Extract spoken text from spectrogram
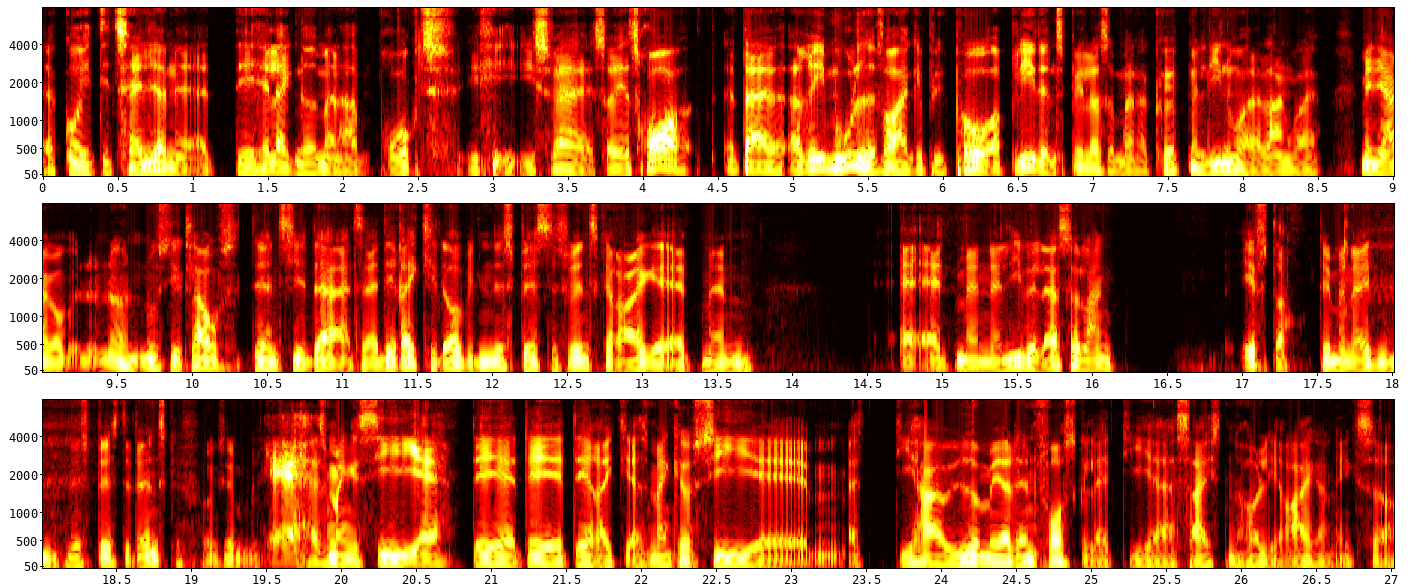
ja, gå i detaljerne, at det er heller ikke noget, man har brugt i, i Sverige. Så jeg tror, at der er rig mulighed for, at han kan bygge på og blive den spiller, som man har købt, men lige nu er der lang vej. Men Jacob, nu siger Claus, det han siger der, altså er det rigtigt op i den næstbedste svenske række, at man, at man alligevel er så langt efter det, man er i den næstbedste danske, for eksempel? Ja, altså man kan sige, ja, det er, det, det er rigtigt. Altså man kan jo sige, øh, at de har jo ydermere den forskel, at de er 16 hold i rækkerne, ikke? Så,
